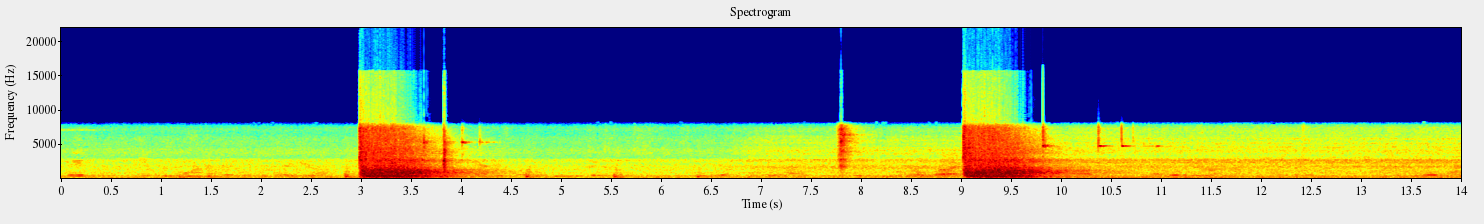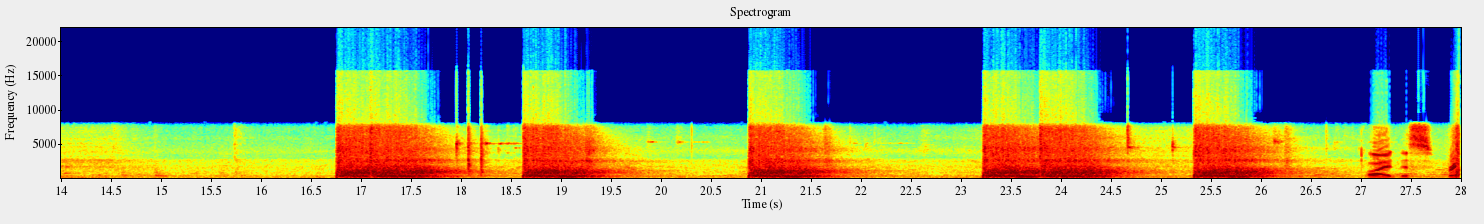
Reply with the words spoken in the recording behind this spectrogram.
Thursday. Alright, let's bring,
